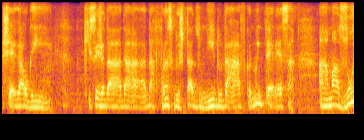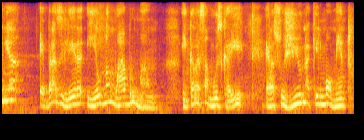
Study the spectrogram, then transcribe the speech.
chegar alguém que seja da, da, da França, dos Estados Unidos, da África, não interessa. A Amazônia é brasileira e eu não abro mão. Então essa música aí, ela surgiu naquele momento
